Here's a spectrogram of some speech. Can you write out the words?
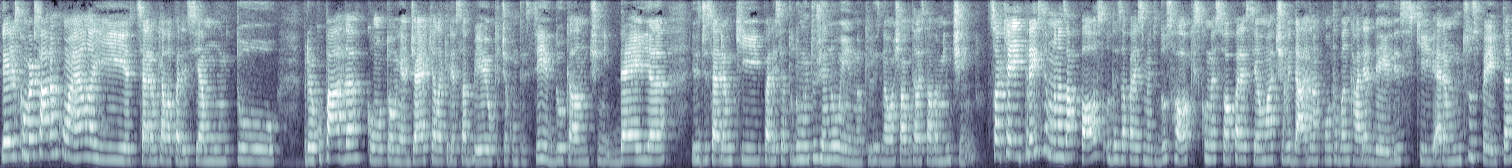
E aí eles conversaram com ela e disseram que ela parecia muito preocupada com o Tom e a Jack, ela queria saber o que tinha acontecido, que ela não tinha ideia. Eles disseram que parecia tudo muito genuíno, que eles não achavam que ela estava mentindo. Só que aí, três semanas após o desaparecimento dos Rocks, começou a aparecer uma atividade na conta bancária deles que era muito suspeita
